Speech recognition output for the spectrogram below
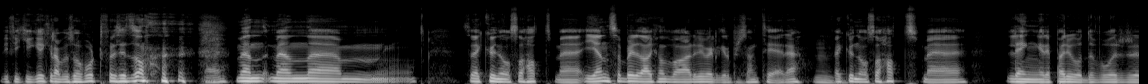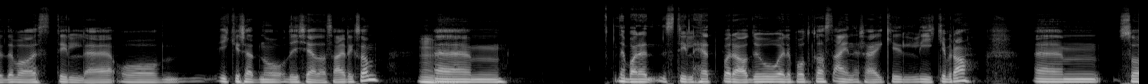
vi fikk ikke krabbe så fort, for å si det sånn. Men, men um, Så jeg kunne også hatt med Igjen så blir det da hva er det vi velger å presentere. Mm. For Jeg kunne også hatt med lengre perioder hvor det var stille og ikke skjedde noe, og de kjeda seg, liksom. Mm. Um, det er bare stillhet på radio eller podkast egner seg ikke like bra. Um, så,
